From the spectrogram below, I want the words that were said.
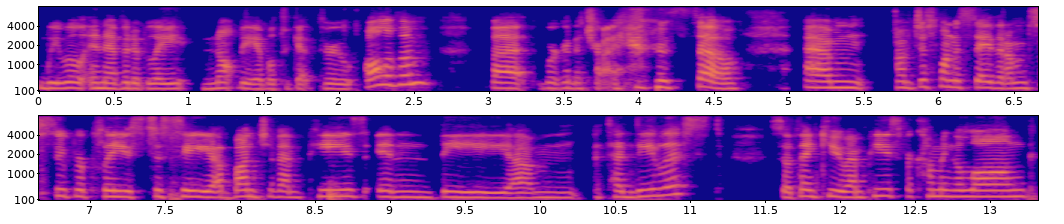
we will inevitably not be able to get through all of them, but we're going to try. so um, I just want to say that I'm super pleased to see a bunch of MPs in the um, attendee list. So thank you MPs for coming along.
